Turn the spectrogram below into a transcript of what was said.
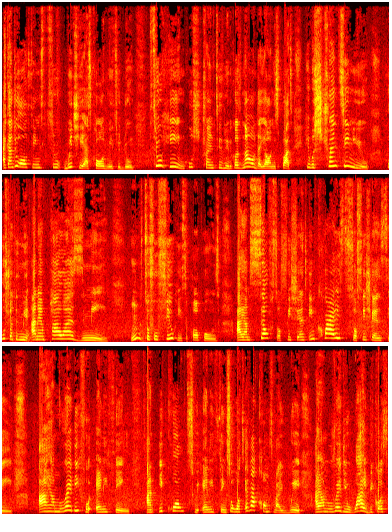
I can do all things through which He has called me to do through him who strengthens me because now that you're on his path he will strengthen you who strengthens me and empowers me mm, to fulfill his purpose i am self-sufficient in christ's sufficiency i am ready for anything and equal to anything. So whatever comes my way, I am ready. Why? Because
